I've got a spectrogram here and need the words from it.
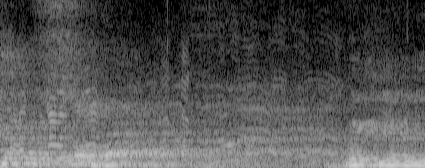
Czechoslovak. Thank you,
